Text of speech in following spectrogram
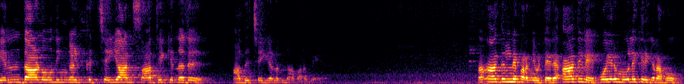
എന്താണോ നിങ്ങൾക്ക് ചെയ്യാൻ സാധിക്കുന്നത് അത് ചെയ്യണം എന്നാ പറഞ്ഞേ. ആദിലിനെ പറഞ്ഞു വിട്ടേരെ. ആദിലെ പോയൊരു മൂലയ്ക്ക് ഇരിക്കടാ പോ.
